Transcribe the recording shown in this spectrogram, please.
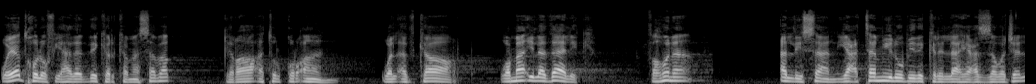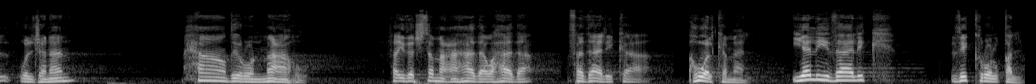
ويدخل في هذا الذكر كما سبق قراءة القرآن والأذكار وما إلى ذلك. فهنا اللسان يعتمل بذكر الله عز وجل والجنان حاضر معه. فإذا اجتمع هذا وهذا فذلك هو الكمال. يلي ذلك ذكر القلب.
